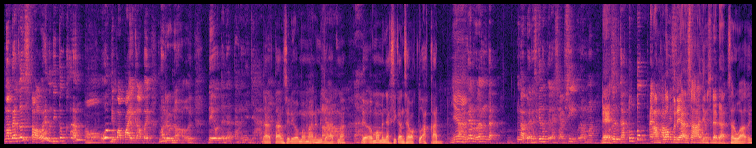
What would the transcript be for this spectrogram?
ngabiarkeun stol we nu di tukang Oh. oh dipapai kabeh ngadona deo teh datangnya jahat Datang si Deo mah mana nu jahat mah. Deo mah menyaksikan saya waktu akad. Tapi kan orang nggak nggak beres kita tapi resepsi orang mah bukan katutup eta Amplop gedean saha jeung si Dadan. Sarua euy.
